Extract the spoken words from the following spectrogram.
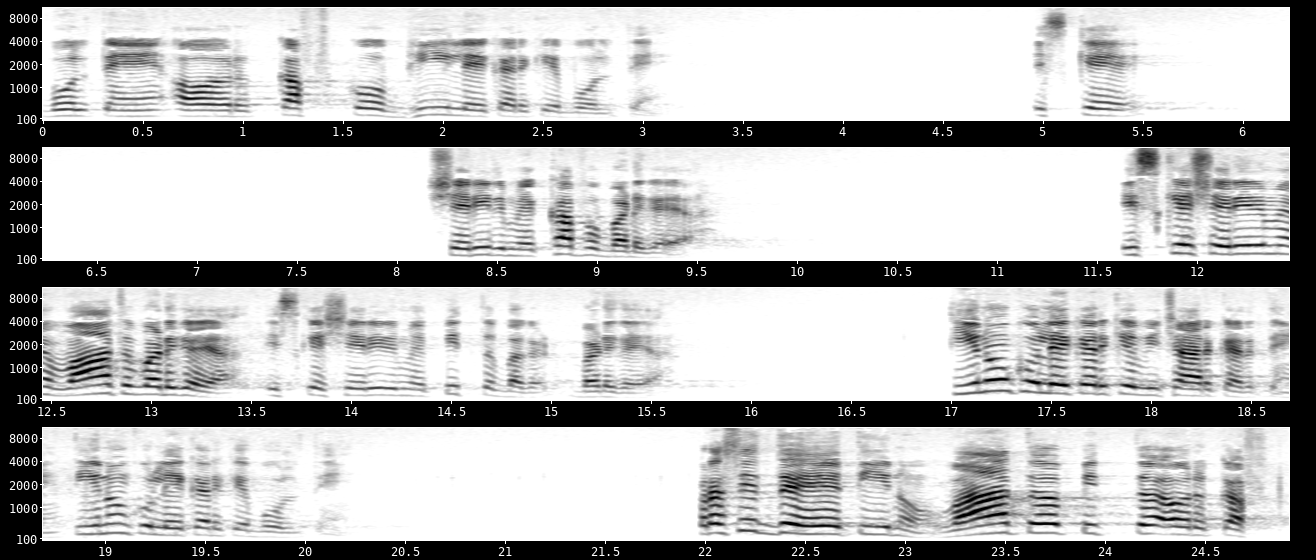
बोलते हैं और कफ को भी लेकर के बोलते हैं। इसके शरीर में कफ बढ़ गया। इसके शरीर में वात बढ़ गया। इसके शरीर में पित्त बढ़ गया। तीनों को लेकर के विचार करते हैं, तीनों को लेकर के बोलते हैं। प्रसिद्ध है तीनों, वात, पित्त और कफ।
